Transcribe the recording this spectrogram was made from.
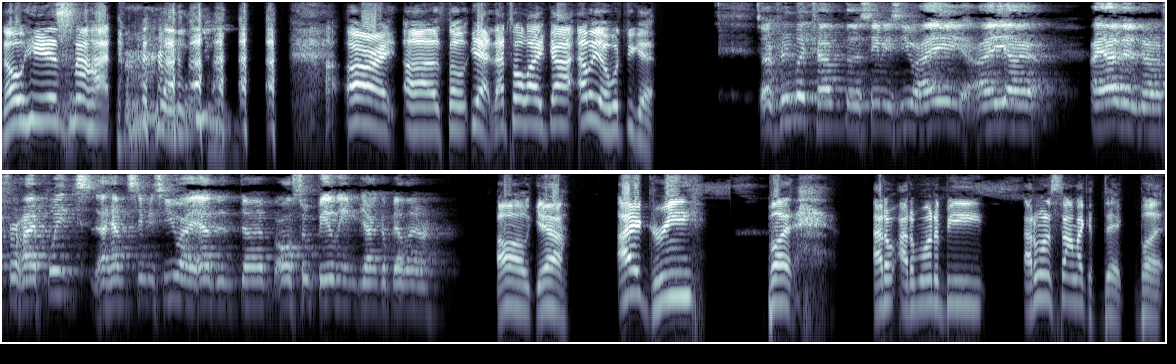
No, he is not. all right. Uh, so yeah, that's all I got. Elio, what you get? So I pretty much have the same as you. I I uh, I added uh, for high points. I have the same as you. I added uh, also Bayley and Bianca Belair. Oh yeah, I agree, but I don't. I don't want to be. I don't want to sound like a dick, but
